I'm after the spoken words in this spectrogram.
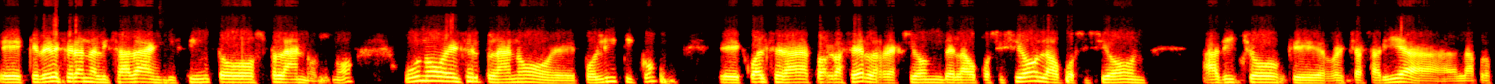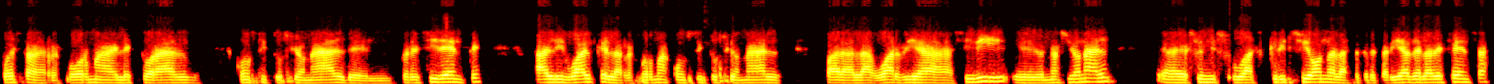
eh, que debe ser analizada en distintos planos, ¿no? Uno es el plano eh, político, eh, cuál será, cuál va a ser la reacción de la oposición. La oposición ha dicho que rechazaría la propuesta de reforma electoral constitucional del presidente, al igual que la reforma constitucional para la Guardia Civil eh, Nacional, eh, su, su, adscripción a la Secretaría de la Defensa,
